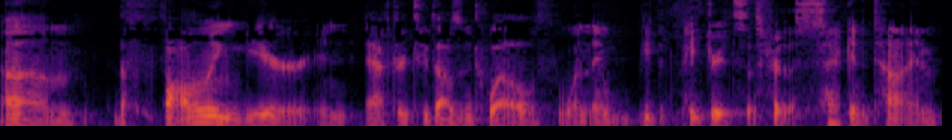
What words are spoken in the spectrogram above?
um, the following year, in after 2012, when they beat the Patriots for the second time,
